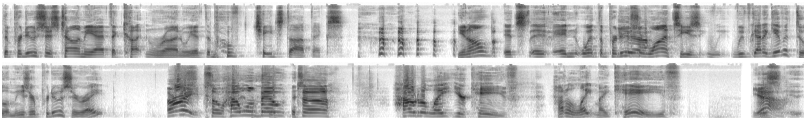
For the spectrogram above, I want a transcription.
The producer's telling me I have to cut and run. We have to move, change topics. you know, it's and what the producer Yeah. wants. He's we- we've got to give it to him. He's our producer, right? All right. So how about uh, how to light your cave? How to light my cave? Yeah. Is,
